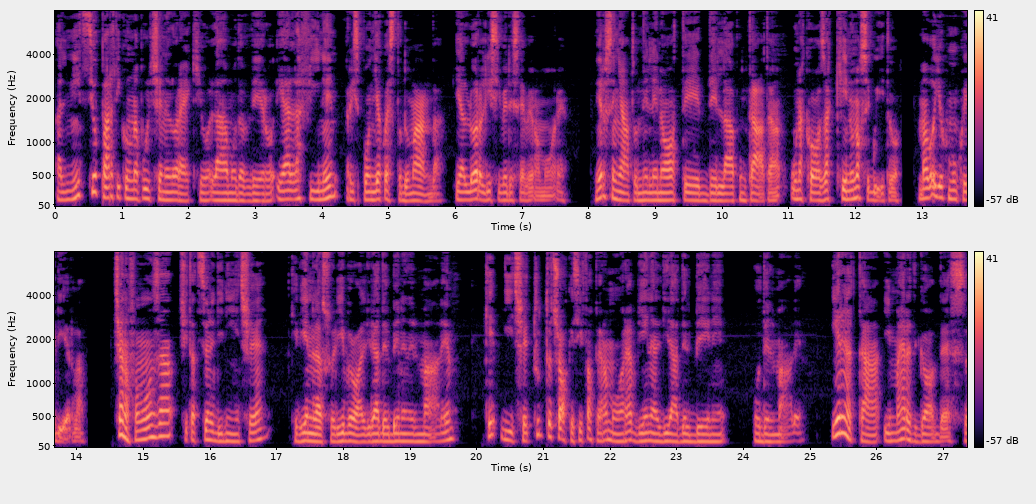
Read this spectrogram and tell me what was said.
all'inizio parti con una pulce nell'orecchio, la amo davvero, e alla fine rispondi a questa domanda. E allora lì si vede se è vero amore mi ero segnato nelle note della puntata una cosa che non ho seguito, ma voglio comunque dirla. C'è una famosa citazione di Nietzsche, che viene dal suo libro Al di là del bene e del male, che dice tutto ciò che si fa per amore avviene al di là del bene o del male. In realtà, in Married Goddess,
